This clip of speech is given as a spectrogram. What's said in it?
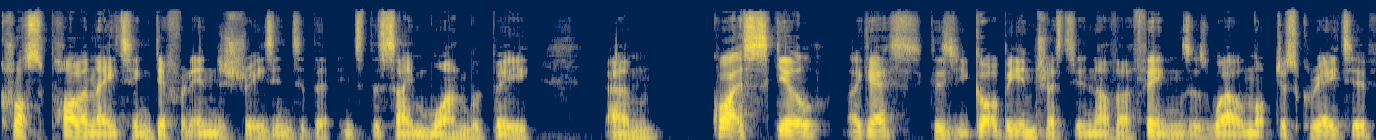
cross pollinating different industries into the into the same one would be um, quite a skill, I guess, because you've got to be interested in other things as well, not just creative.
